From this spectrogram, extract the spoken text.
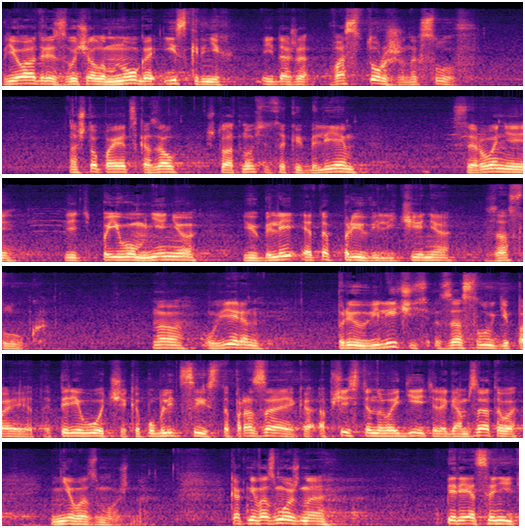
В его адрес звучало много искренних и даже восторженных слов. На что поэт сказал, что относится к юбилеям с иронией, ведь, по его мнению, юбилей – это преувеличение заслуг. Но уверен, преувеличить заслуги поэта, переводчика, публициста, прозаика, общественного деятеля Гамзатова невозможно. Как невозможно переоценить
